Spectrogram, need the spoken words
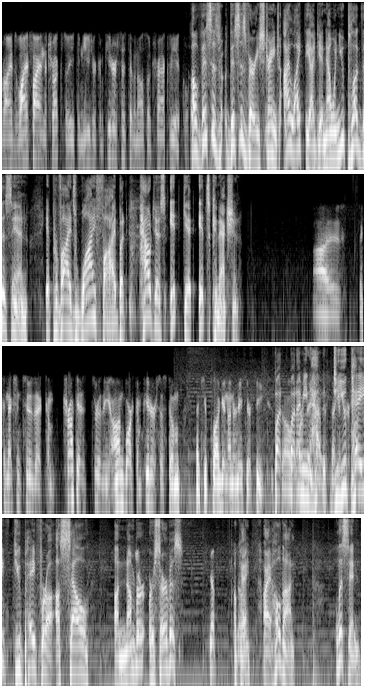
provides Wi-Fi in the truck so you can use your computer system and also track vehicles. Oh, this is this is very strange. I like the idea. Now, when you plug this in, it provides Wi-Fi, but how does it get its connection? Uh, the connection to the com- truck is through the onboard computer system that you plug in underneath your feet. But So but I mean, how, do you pay do you pay for a, a cell, a number or service? Yep. Okay. All right. Hold on. Listen.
